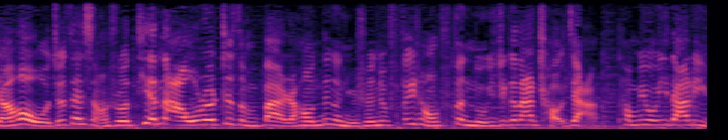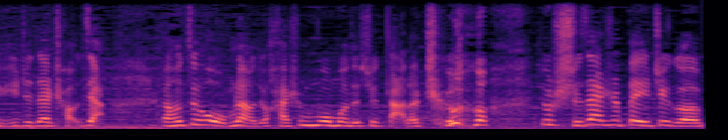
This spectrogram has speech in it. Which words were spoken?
然后我就在想说，天哪，我说这怎么办？然后那个女生就非常愤怒，一直跟他吵架。他们用意大利语一直在吵架。然后最后我们俩就还是默默的去打了车，就实在是被这个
